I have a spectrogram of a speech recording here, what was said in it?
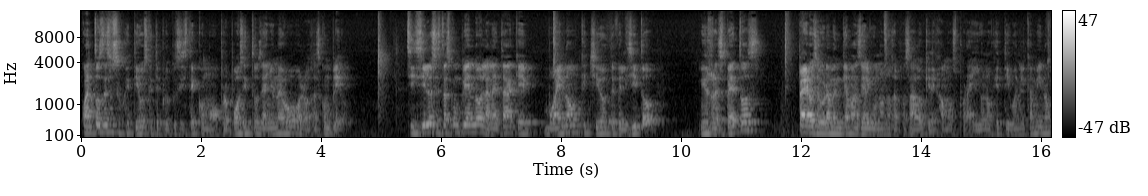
¿Cuántos de esos objetivos que te propusiste como propósitos de año nuevo los has cumplido? Si sí los estás cumpliendo, la neta, qué bueno, qué chido, te felicito. Mis respetos, pero seguramente a más de algunos nos ha pasado que dejamos por ahí un objetivo en el camino,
